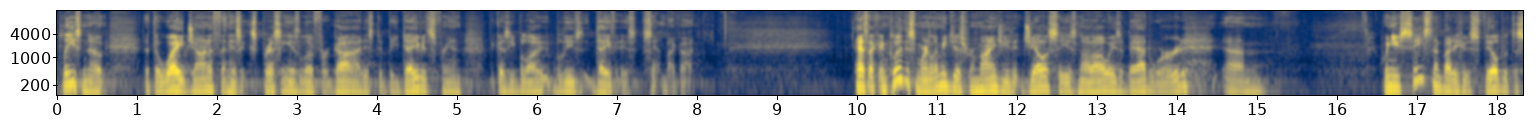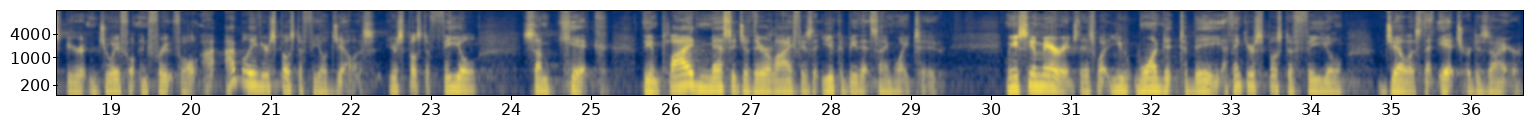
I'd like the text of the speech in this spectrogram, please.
Please note that the way Jonathan is expressing his love for God is to be David's friend because he believes David is sent by God. As I conclude this morning, let me just remind you that jealousy is not always a bad word. Um, when you see somebody who's filled with the Spirit and joyful and fruitful, I, I, believe you're supposed to feel jealous. You're supposed to feel some kick. The implied message of their life is that you could be that same way too. When you see a marriage that is what you want it to be, I think you're supposed to feel jealous, that itch or desire.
